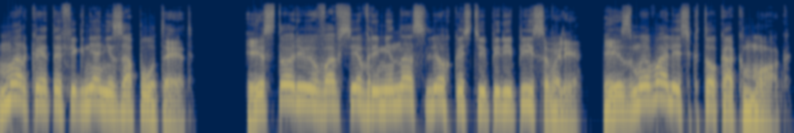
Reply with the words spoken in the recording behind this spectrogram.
Марка эта фигня не запутает. Историю во все времена с легкостью переписывали и измывались кто как мог.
